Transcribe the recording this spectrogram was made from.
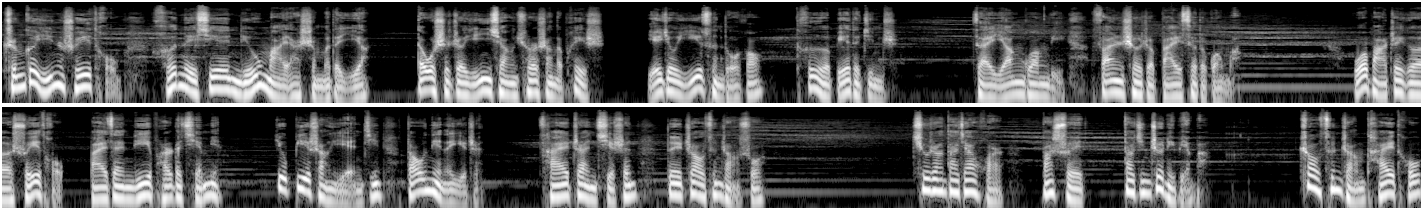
整个饮水桶和那些牛马呀什么的一样，都是这银项圈上的配饰，也就一寸多高，特别的精致。在阳光里反射着白色的光芒。我把这个水桶摆在泥盆的前面，又闭上眼睛叨念了一阵，才站起身对赵村长说：“就让大家伙儿把水倒进这里边吧。”赵村长抬头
